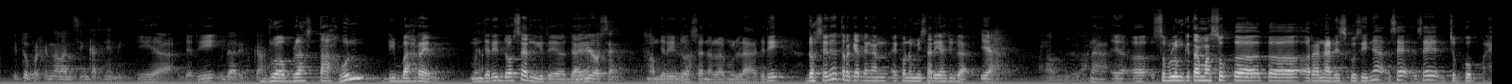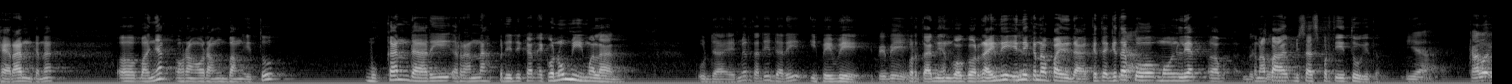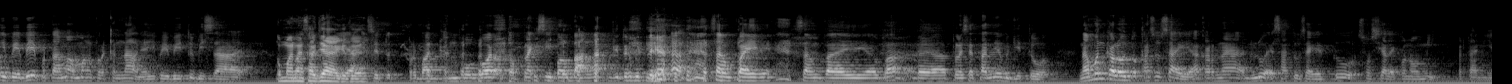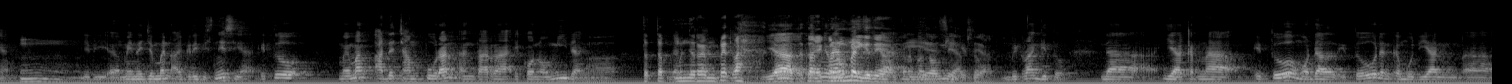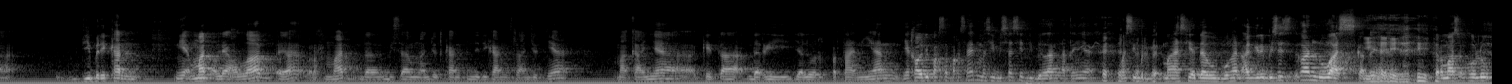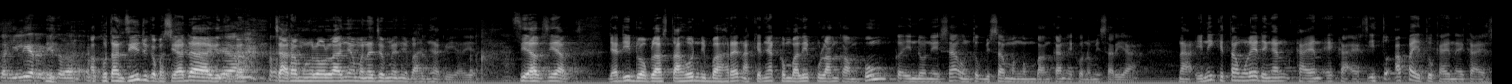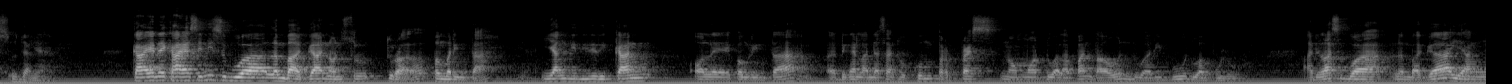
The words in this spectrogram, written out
itu perkenalan singkatnya nih. Iya, jadi Rifka. 12 tahun di Bahrain ya. menjadi dosen gitu ya, Menjadi dosen. Menjadi dosen alhamdulillah. Jadi dosennya terkait dengan ekonomi syariah juga. Iya, alhamdulillah. Nah, ya, uh, sebelum kita masuk ke ke ranah diskusinya, saya saya cukup heran karena uh, banyak orang-orang bank itu bukan dari ranah pendidikan ekonomi malahan. Udah Emir tadi dari IPB, IPB. Pertanian Bogor. Nah ini ya. ini kenapa ini? Kita kita ya. mau lihat uh, kenapa bisa seperti itu gitu? Iya kalau IPB pertama memang terkenal ya IPB itu bisa ke mana bahkan, saja ya, gitu ya. Institut Perbankan Bogor atau fleksibel banget gitu gitu ya sampai sampai apa eh, plesetannya begitu. Namun kalau untuk kasus saya karena dulu S1 saya itu sosial ekonomi pertanian. Hmm. Jadi eh, manajemen agribisnis ya itu memang ada campuran antara ekonomi dan Uh, tetap dan menyerempet lah ya tetap ekonomi gitu ya. Iya, ekonomi siap, gitu siap. lebih kurang gitu nah ya karena itu modal itu dan kemudian uh, diberikan nikmat oleh Allah ya rahmat dan bisa melanjutkan pendidikan selanjutnya makanya kita dari jalur pertanian ya kalau dipaksa-paksain masih bisa sih dibilang katanya masih ber- masih ada hubungan agribisnis itu kan luas katanya Iya, iya, termasuk hulu ke hilir gitu loh Akuntansinya juga pasti ada gitu Iya. kan. Cara mengelolanya, manajemennya banyak ya, ya. Siap, siap. Jadi 12 tahun di Bahrain akhirnya kembali pulang kampung ke Indonesia untuk bisa mengembangkan ekonomi syariah. Nah, ini kita mulai dengan KNEKS. Itu apa itu KNEKS, Sudah? Ya. KNEKS ini sebuah lembaga non struktural pemerintah ya, yang didirikan oleh pemerintah eh, dengan landasan hukum Perpres nomor 28 tahun 2020. Adalah sebuah lembaga yang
